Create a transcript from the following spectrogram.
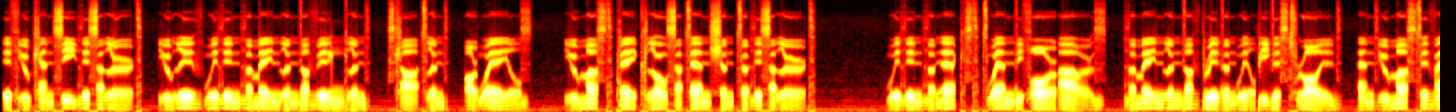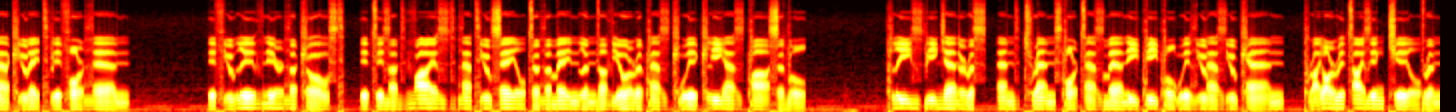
If you can see this alert, you live within the mainland of England, Scotland, or Wales. You must pay close attention to this alert. Within the next 24 hours, the mainland of Britain will be destroyed, and you must evacuate before then. If you live near the coast, it is advised that you sail to the mainland of Europe as quickly as possible. Please be generous and transport as many people with you as you can, prioritizing children.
